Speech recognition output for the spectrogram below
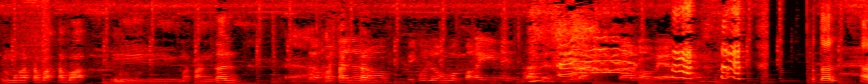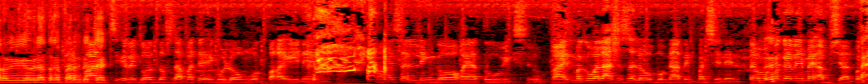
yung mga taba-taba eh, matanggal. Dapat yan, ano, bikulong, huwag pakainin. Tama, may ano yan. Total, ano gagawin natin kay parang Dapat Richard? si Irigondos, dapat yung ikulong, huwag pakainin. Mga isang linggo, kaya two weeks. Yun. Kahit magwala siya sa loob, huwag natin pansinin. Tama pag ganun yung may abs yan. Pag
